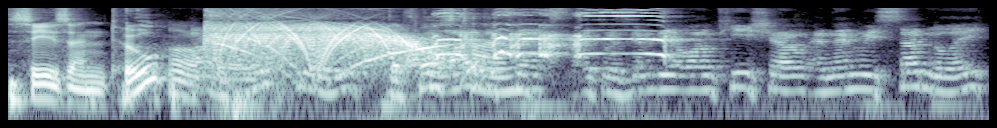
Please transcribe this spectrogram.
Season two. Oh, The first time. it was going to be a low key show, and then we suddenly,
